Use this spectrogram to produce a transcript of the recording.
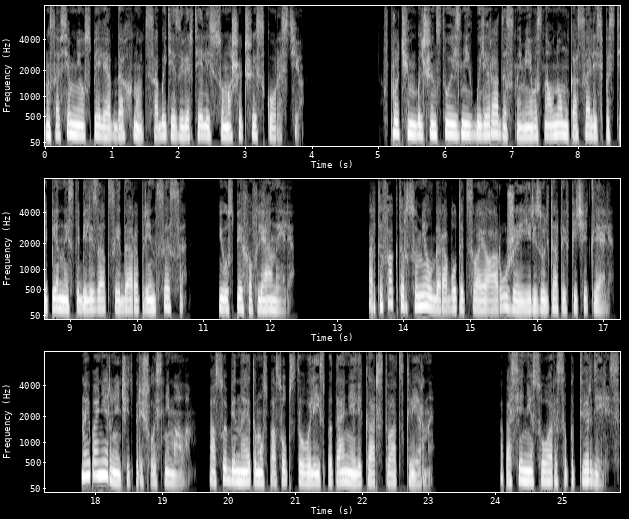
Мы совсем не успели отдохнуть, события завертелись с сумасшедшей скоростью. Впрочем, большинство из них были радостными и в основном касались постепенной стабилизации дара принцессы и успехов Лионеля. Артефактор сумел доработать свое оружие, и результаты впечатляли. Но и понервничать пришлось немало. Особенно этому способствовали испытания лекарства от скверны. Опасения Суареса подтвердились.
